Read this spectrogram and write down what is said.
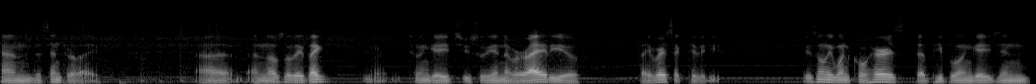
and decentralized. Uh, and also they like to engage usually in a variety of diverse activities. It's only when coerced that people engage in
